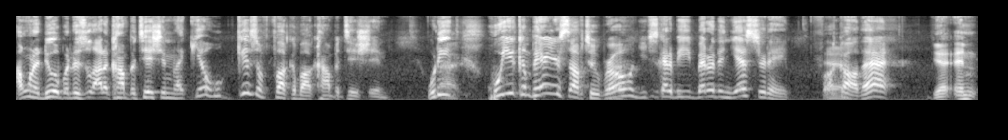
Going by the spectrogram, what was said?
I want to do it, but there's a lot of competition." I'm like, yo, who gives a fuck about competition? What do you? Who you comparing yourself to, bro? You just got to be better than yesterday. Fuck Yeah. all that. yeah and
